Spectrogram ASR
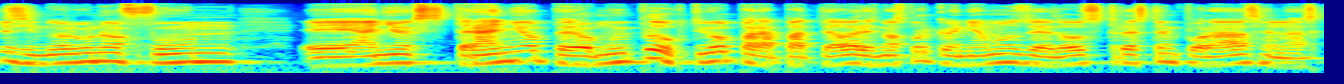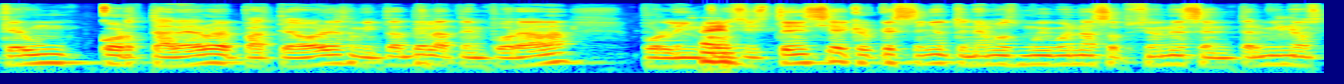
Sin duda alguna fue un eh, año extraño, pero muy productivo para pateadores, más porque veníamos de dos, tres temporadas en las que era un cortadero de pateadores a mitad de la temporada por la inconsistencia y creo que este año tenemos muy buenas opciones en términos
